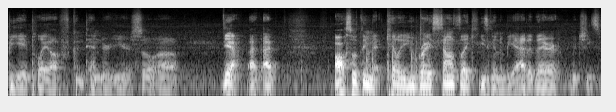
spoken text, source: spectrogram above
be a playoff contender here. So, uh, yeah, I, I also think that Kelly Oubre sounds like he's going to be out of there, which he's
